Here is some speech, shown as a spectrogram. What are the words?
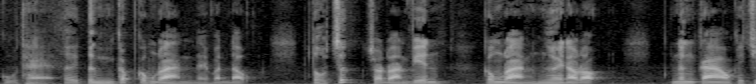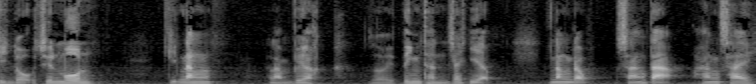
cụ thể tới từng cấp công đoàn để vận động tổ chức cho đoàn viên công đoàn người lao động nâng cao cái trình độ chuyên môn, kỹ năng làm việc rồi tinh thần trách nhiệm, năng động, sáng tạo, hăng say,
